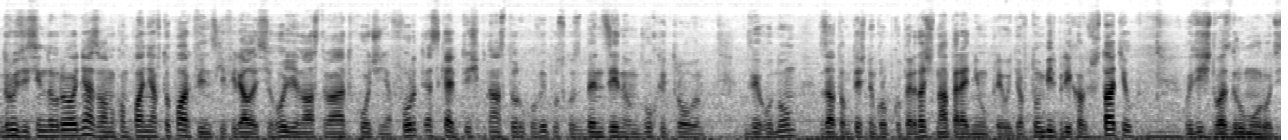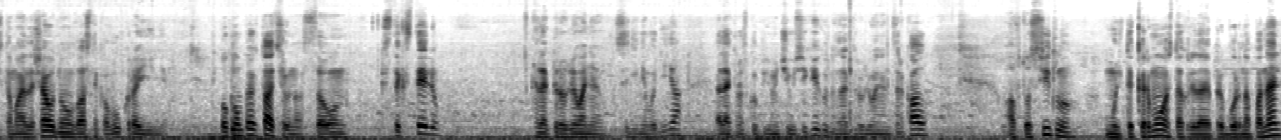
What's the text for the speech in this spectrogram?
Друзі, всім доброго дня! З вами компанія Автопарк Вінські філіали. Сьогодні у нас нове надходження Ford Escape 2015 року випуску з бензиновим 2-літровим двигуном з автоматичною коробкою передач на передньому приводі. Автомобіль приїхав з Штатів у 2022 році та має лише одного власника в Україні. По комплектації у нас салон з текстилю, електрорегулювання сидіння водія, електроскопіймачі усіх вікон, електрорегулювання дзеркал, автосвітло, мультикермо, ось так виглядає приборна панель.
